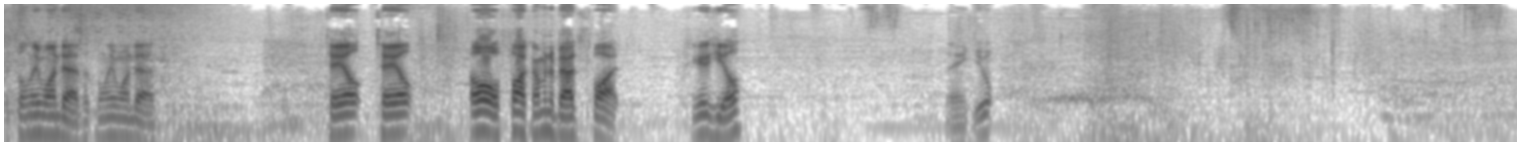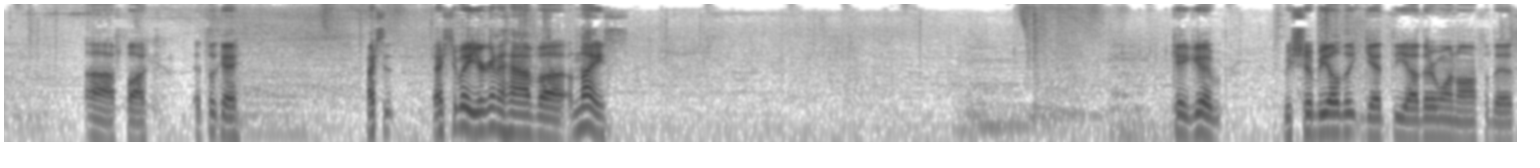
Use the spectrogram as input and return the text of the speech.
It's only one death. It's only one death. Tail, tail. Oh fuck! I'm in a bad spot. Can I get a heal? Thank you. Ah, uh, fuck. It's okay. Actually, actually, wait. You're gonna have uh, nice. Okay, good. We should be able to get the other one off of this.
